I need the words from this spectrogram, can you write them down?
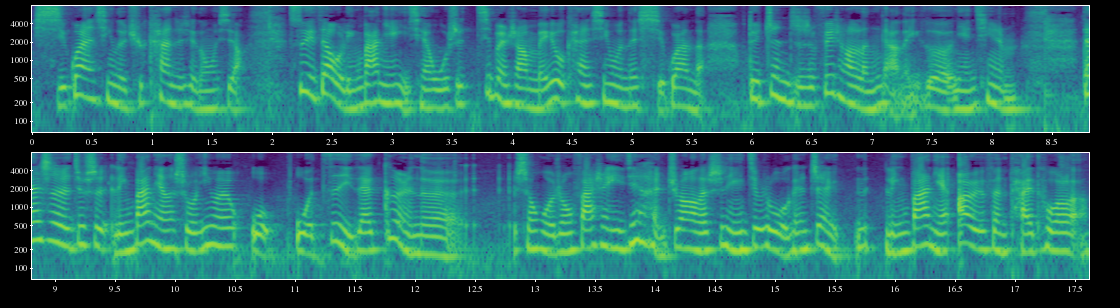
习惯性的去看这些东西啊。所以在我零八年以前，我是基本上没有看新闻的习惯的，对政治是非常冷感的一个年轻人。但是就是零八年的时候，因为我我自己在个人的。生活中发生一件很重要的事情，就是我跟郑宇零八年二月份拍拖了。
